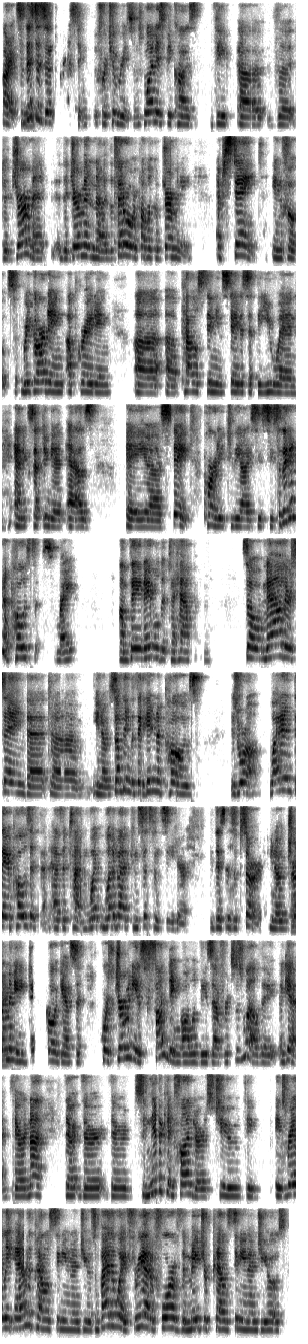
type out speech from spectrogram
All right, so this is interesting for two reasons. One is because the uh, the the German the German uh, the Federal Republic of Germany abstained in votes regarding upgrading uh, uh, Palestinian status at the UN and accepting it as a uh, state party to the ICC. So they didn't oppose this, right? Um, they enabled it to happen. So now they're saying that um, you know something that they didn't oppose is wrong. Why didn't they oppose it then at the time? What what about consistency here? This is absurd. You know, Germany right. didn't go against it. Of course, Germany is funding all of these efforts as well. They again, they're not they're they're they're significant funders to the Israeli and the Palestinian NGOs. And by the way, three out of four of the major Palestinian NGOs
